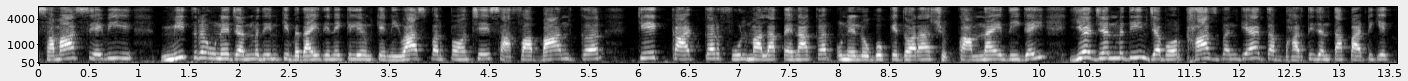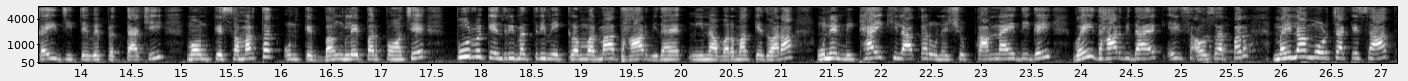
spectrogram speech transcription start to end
समाज सेवी मित्र उन्हें जन्मदिन की बधाई देने के लिए उनके निवास पर पहुँचे। साफा बांधकर केक काटकर फूल माला पहनाकर उन्हें लोगों के द्वारा शुभकामनाएँ दी गई। यह जन्मदिन जब और खास बन गया तब भारतीय जनता पार्टी के कई जीते हुए प्रत्याशी व उनके समर्थक उनके बंगले पर पहुँचे। पूर्व केंद्रीय मंत्री विक्रम वर्मा, धार विधायक नीना वर्मा के द्वारा उन्हें मिठाई खिलाकर उन्हें शुभकामनाएँ दी गई। वही धार विधायक इस अवसर पर महिला मोर्चा के साथ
